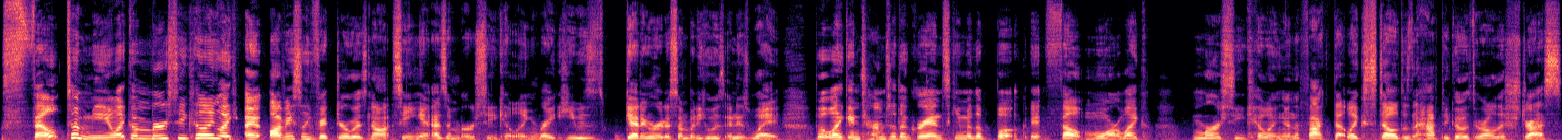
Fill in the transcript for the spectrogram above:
felt to me like a mercy killing. Like I obviously Victor was not seeing it as a mercy killing, right? He was getting rid of somebody who was in his way. But like in terms of the grand scheme of the book, it felt more like mercy killing and the fact that like Stell doesn't have to go through all the stress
